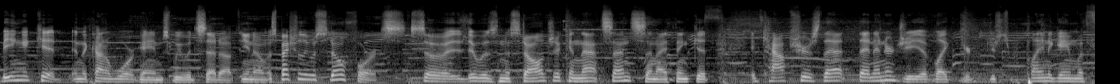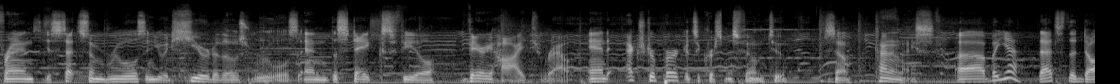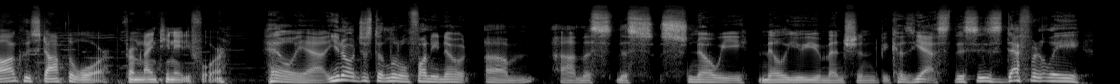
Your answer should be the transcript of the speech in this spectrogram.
being a kid in the kind of war games we would set up, you know, especially with snow forts. So it, it was nostalgic in that sense, and I think it it captures that that energy of like you're just playing a game with friends, you set some rules and you adhere to those rules, and the stakes feel very high throughout. And extra perk, it's a Christmas film too, so kind of nice. Uh, but yeah, that's the dog who stopped the war from 1984. Hell yeah. You know, just a little funny note um, on this this snowy milieu you mentioned, because yes, this is definitely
